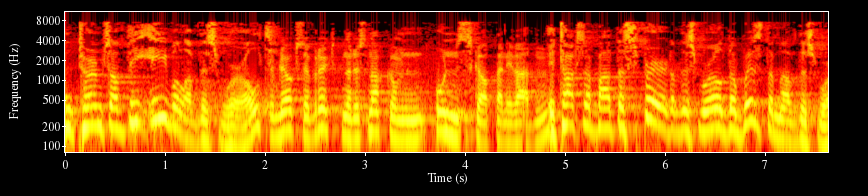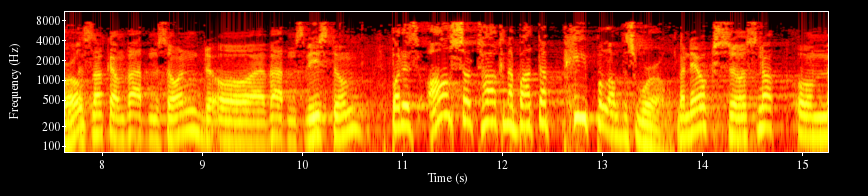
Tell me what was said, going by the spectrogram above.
in terms of the evil of this world. Det blir også brukt når du snakker om ondskapen i verden. It talks about the spirit of this world, the wisdom of this Det world. snakker om verdens ånd og verdens visdom. But it's also talking about the people of this world. Men det er også snakk om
